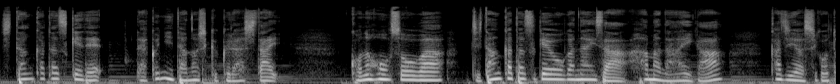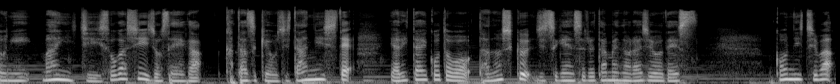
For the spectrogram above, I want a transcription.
時短片付けで楽に楽しく暮らしたい。この放送は時短片付けオーガナイザー浜名愛が家事や仕事に毎日忙しい女性が片付けを時短にしてやりたいことを楽しく実現するためのラジオです。こんにちは、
